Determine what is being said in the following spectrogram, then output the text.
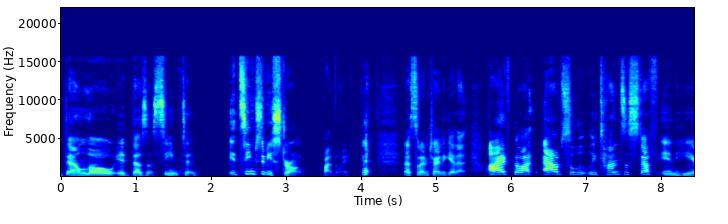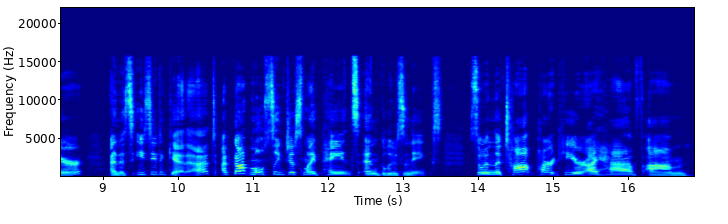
down low, it doesn't seem to, it seems to be strong, by the way. That's what I'm trying to get at. I've got absolutely tons of stuff in here and it's easy to get at. I've got mostly just my paints and glues and inks. So in the top part here, I have, um,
